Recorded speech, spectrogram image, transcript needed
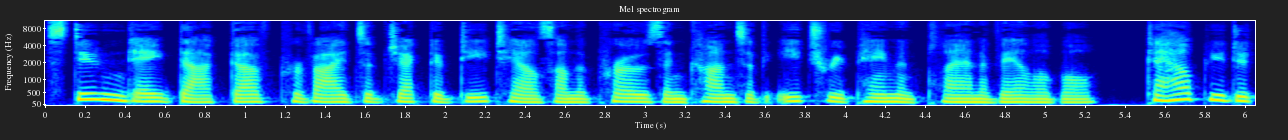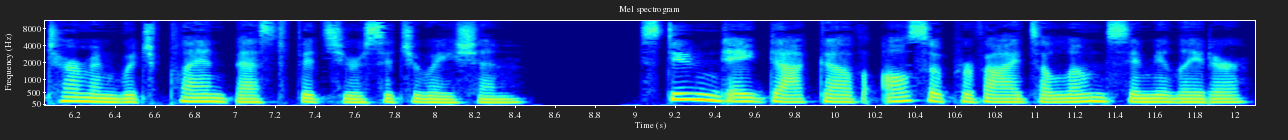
Studentaid.gov provides objective details on the pros and cons of each repayment plan available, to help you determine which plan best fits your situation. Studentaid.gov also provides a loan simulator,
